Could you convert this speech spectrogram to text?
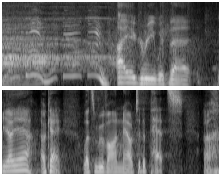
Okay, okay, okay. I agree with that. Yeah, yeah. Okay, let's move on now to the pets. Uh,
